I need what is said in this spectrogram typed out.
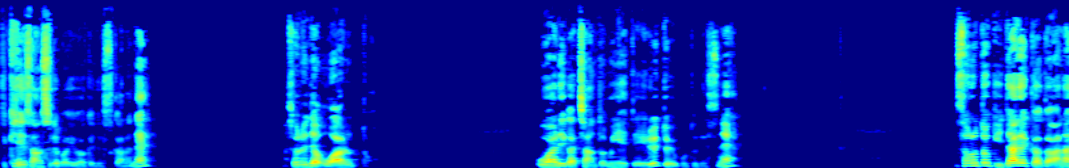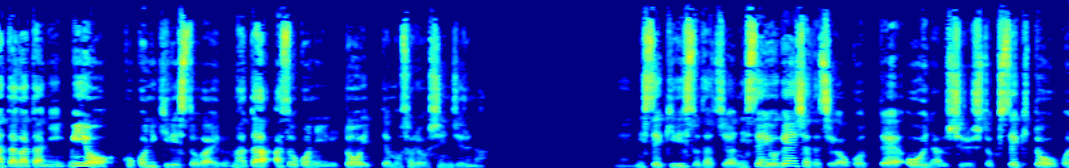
て計算すればいいわけですからね。それで終わると。終わりがちゃんと見えているということですね。その時誰かがあなた方に、見よ、ここにキリストがいる。また、あそこにいると言ってもそれを信じるな。偽キリストたちや偽預言者たちが起こって、大いなる印と奇跡と行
